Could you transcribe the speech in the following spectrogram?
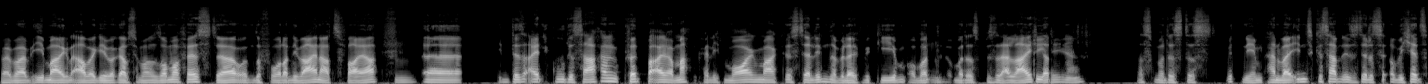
bei meinem ehemaligen Arbeitgeber gab es immer ein Sommerfest, ja, und davor dann die Weihnachtsfeier. Mhm. Äh, das ist eigentlich eine gute Sache. Könnte man einfach machen, kann ich morgen mal Christian Lindner vielleicht mitgeben, ob er, mhm. ob er das ein bisschen erleichtert. Idee, ja dass man das, das mitnehmen kann, weil insgesamt ist es ja das, ob ich jetzt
